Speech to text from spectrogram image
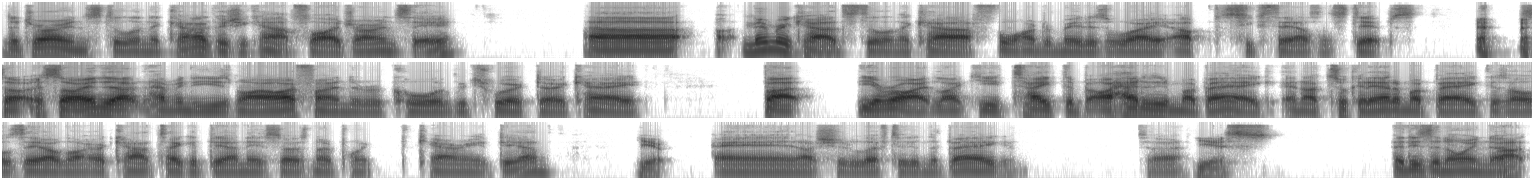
the drone's still in the car because you can't fly drones there. Uh, memory card's still in the car, 400 meters away, up 6,000 steps. So, so I ended up having to use my iPhone to record, which worked okay. But you're right. Like you take the, I had it in my bag and I took it out of my bag because I was there. I'm like, I can't take it down there. So there's no point carrying it down. Yep. And I should have left it in the bag. So Yes. It is annoying though. But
